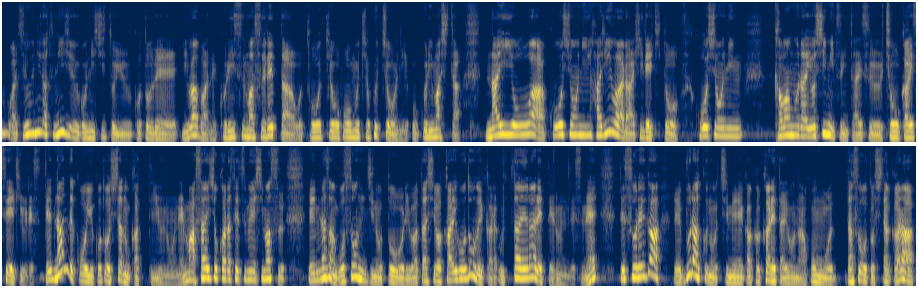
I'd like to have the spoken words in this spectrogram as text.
今日は12月25日ということで、いわばね、クリスマスレターを東京法務局長に送りました。内容は、交渉人萩原秀樹と交渉人河村義光に対する懲戒請求です。で、なんでこういうことをしたのかっていうのをね、まあ最初から説明します。えー、皆さんご存知の通り、私は解放同盟から訴えられてるんですね。で、それが、えー、部落の地名が書かれたような本を出そうとしたから、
